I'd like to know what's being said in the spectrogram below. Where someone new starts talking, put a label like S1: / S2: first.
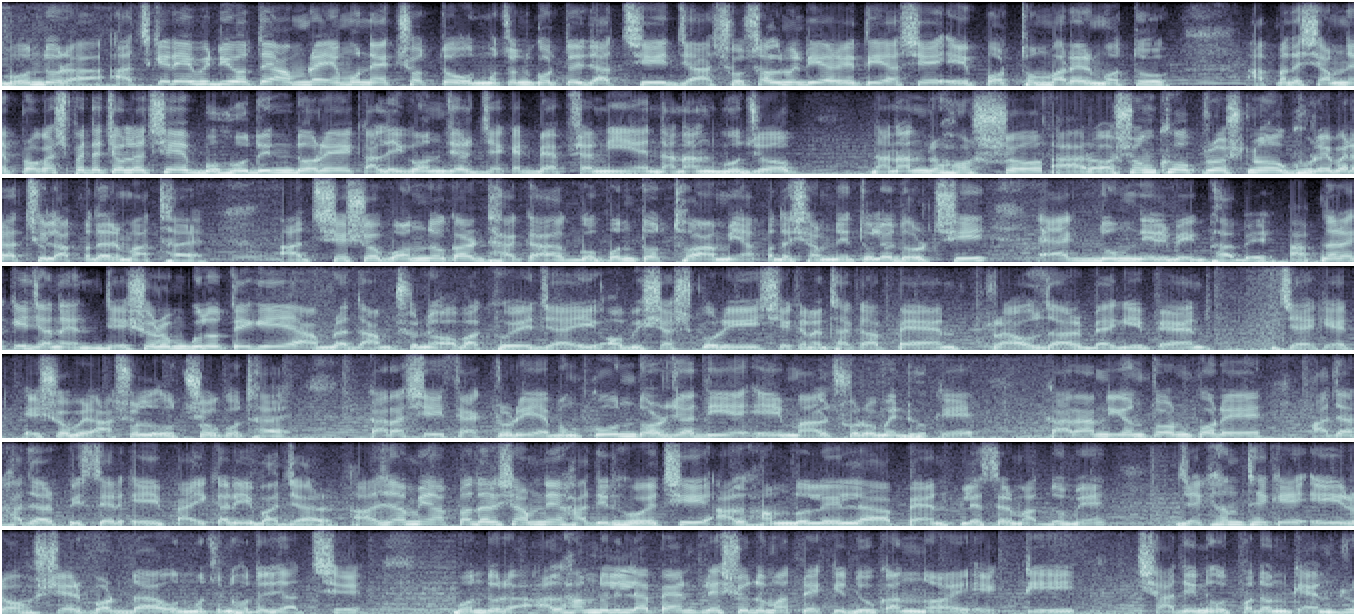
S1: বন্ধুরা, আজকের এই ভিডিওতে আমরা এমন এক সত্য উন্মোচন করতে যাচ্ছি যা সোশ্যাল মিডিয়ার ইতিহাসে এই প্রথমবারের মতো। আপনাদের সামনে প্রকাশ পেতে চলেছে বহুদিন ধরে কালীগঞ্জের জ্যাকেট ব্যবসা নিয়ে নানান গুজব, নানান রহস্য আর অসংখ্য প্রশ্ন ঘুরে বেড়াচ্ছিল আপনাদের মাথায়। আজ সেসব অন্ধকার ঢাকা, গোপন তথ্য আমি আপনাদের সামনে তুলে ধরছি একদম নির্ভীকভাবে। আপনারা কি জানেন, যে শোরুমগুলোতে গিয়ে আমরা দাম শুনে অবাক হয়ে যাই, অবিশ্বাস করি সেখানে থাকা pant, trouser, baggy pant, jacket, এসবের আসল উৎস কোথায়? কারা সেই ফ্যাক্টরি এবং কোন দরজা দিয়ে এই মাল শোরুমে ঢুকে, কারা নিয়ন্ত্রণ করে, হাজার হাজার পিসের এই পাইকারি বাজার। আজ আমি আপনাদের সামনে হাজির হয়েছি আলহামদুলিল্লাহ প্যান্ট প্লেসের মাধ্যমে, যেখান থেকে এই রহস্যের পর্দা উন্মোচন হতে যাচ্ছে। বন্ধুরা, আলহামদুলিল্লাহ প্যান্ট প্লেস শুধুমাত্র একটি দোকান নয়, একটি স্বাধীন উৎপাদন কেন্দ্র,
